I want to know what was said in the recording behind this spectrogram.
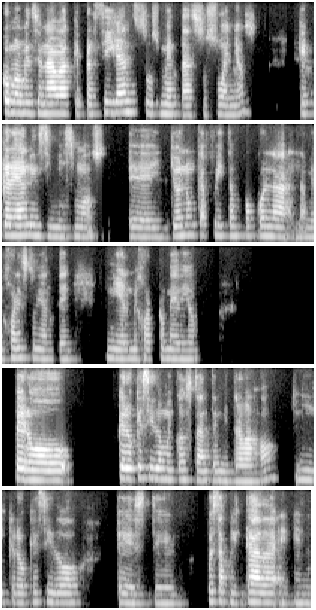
como mencionaba, que persigan sus metas, sus sueños, que crean en sí mismos. Eh, yo nunca fui tampoco la, mejor estudiante ni el mejor promedio, pero creo que he sido muy constante en mi trabajo y creo que he sido este, pues aplicada en,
